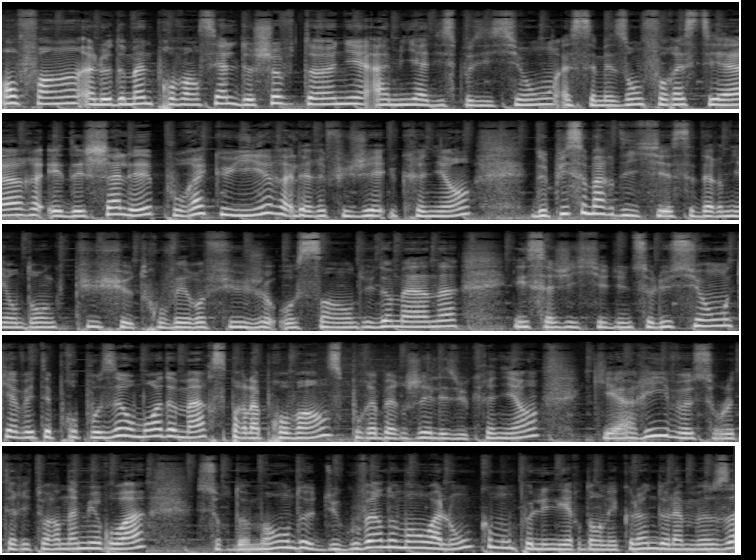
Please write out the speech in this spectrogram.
Enfin, le domaine provincial de Chauvetognes a mis à disposition ses maisons forestières et des chalets pour accueillir les réfugiés ukrainiens. Depuis ce mardi, ces derniers ont donc pu trouver refuge au sein du domaine. Il s'agit d'une solution qui avait été proposée au mois de mars par la province pour héberger les Ukrainiens qui arrivent sur le territoire namurois sur demande du gouvernement wallon, comme on peut le lire dans les colonnes de la Meuse.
